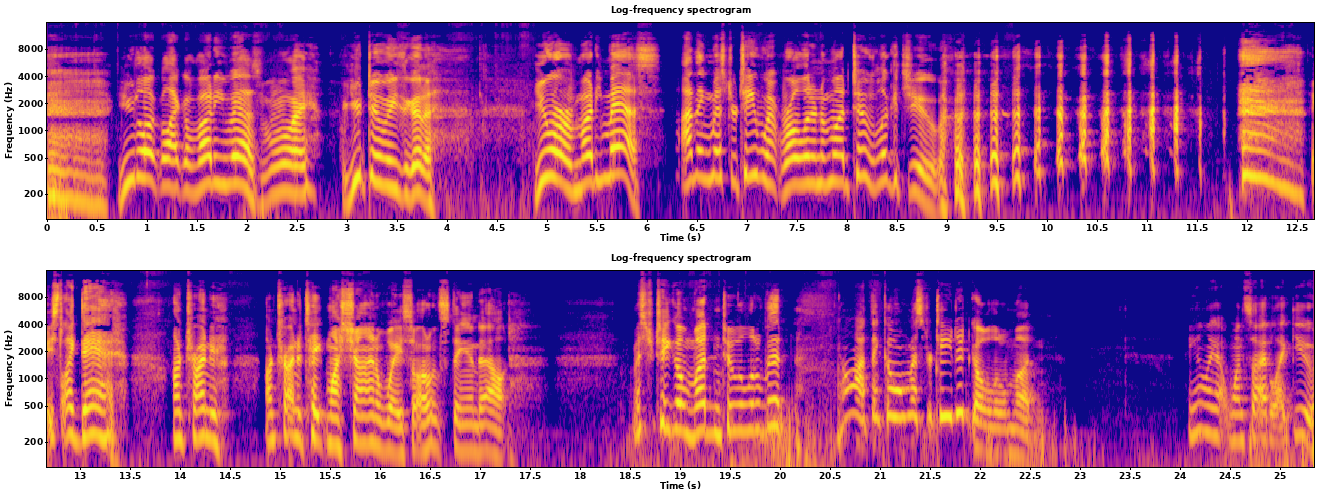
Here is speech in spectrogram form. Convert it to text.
you look like a muddy mess, boy. You two he's gonna. You are a muddy mess. I think Mr. T went rolling in the mud too. Look at you. he's like, Dad, I'm trying to, I'm trying to take my shine away so I don't stand out. Mr. T go mudding too a little bit. Oh, I think old Mr. T did go a little mudding. He only got one side like you.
